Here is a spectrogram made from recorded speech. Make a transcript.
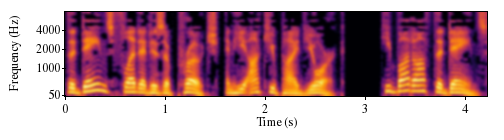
The Danes fled at his approach, and he occupied York. He bought off the Danes,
